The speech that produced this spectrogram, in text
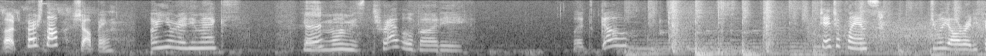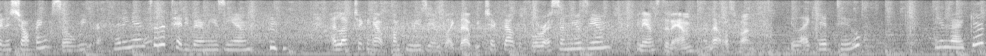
But first up, shopping. Are you ready, Max? Your mommy's travel buddy. Let's go. Change of plans. Julie already finished shopping, so we are heading into the teddy bear museum. I love checking out funky museums like that. We checked out the Fluorescent Museum in Amsterdam, and that was fun. You like it too? You like it?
